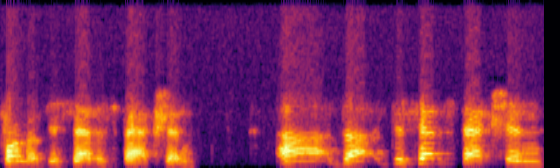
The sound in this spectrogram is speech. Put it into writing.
form of dissatisfaction. Uh, the dissatisfaction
